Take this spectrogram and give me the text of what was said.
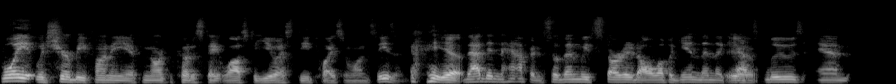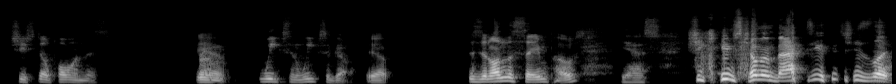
boy, it would sure be funny if North Dakota State lost to USD twice in one season. yeah. That didn't happen. So then we started it all up again. Then the Yeah. Lose, and she's still pulling this Yeah. weeks and weeks ago. Yep. Is it on the same post? Yes. She keeps coming back to you. She's like,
